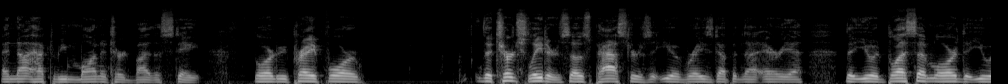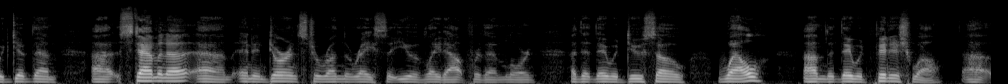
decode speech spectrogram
and not have to be monitored by the state. Lord, we pray for the church leaders, those pastors that you have raised up in that area, that you would bless them, Lord, that you would give them uh, stamina um, and endurance to run the race that you have laid out for them, Lord, uh, that they would do so well, um, that they would finish well. Uh,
